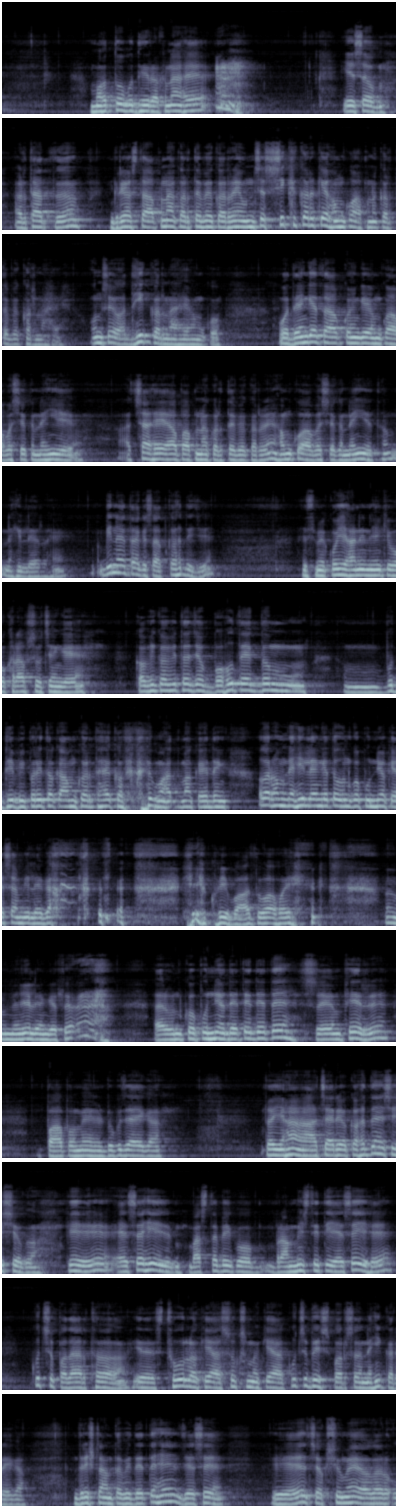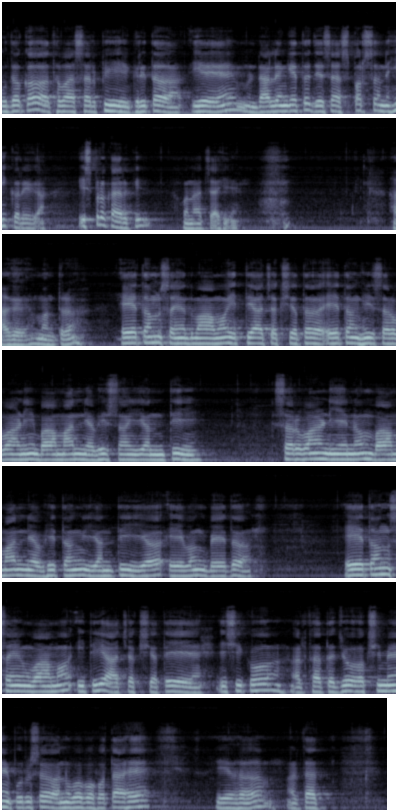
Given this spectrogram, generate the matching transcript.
महत्व बुद्धि रखना है। ये सब, अर्थात गृहस्थ अपना कर्तव्य कर रहे हैं, उनसे सीख करके हमको अपना कर्तव्य करना है। उनसे अधिक करना है हमको। वो देंगे तो आप कहेंगे, हमको आवश्यक नहीं है। अच्छा है, आप अपना कर्तव्य कर रहे हैं, हमको आवश्यक नहीं है तो हम नहीं ले रहे हैं। विनयता के साथ कह दीजिए। इसमें कोई हानि नहीं है कि वो खराब सोचेंगे। कभी कभी तो जब बहुत एकदम बुद्धि विपरीत तो काम करता है कभी कभी महात्मा कह देंगे, अगर हम नहीं लेंगे तो उनको पुण्य कैसा मिलेगा? ये कोई बात हुआ भाई। हम नहीं लेंगे तो। और उनको पुण्य देते देते स्वयं फिर पाप में डूब जाएगा। तो यहाँ आचार्य कहते हैं शिष्य को कि ऐसे ही वास्तविक ब्राह्मी स्थिति ऐसे ही है, कुछ पदार्थ, ये स्थूल क्या, सूक्ष्म क्या, कुछ भी स्पर्श नहीं करेगा। दृष्टांत भी देते हैं, जैसे ये चक्षु में अगर उदक अथवा सर्पी घृत ये डालेंगे तो जैसा स्पर्श नहीं करेगा। इस प्रकार की होना चाहिए। आगे मंत्र एतम संयदमाम इत्याचक्ष्यत, एतं ही सर्वाणी वामान्यभिसंयन्ति सर्वाण्येनम वामान्यभितं यन्ति य एवं वेद। एतं स्वयं वाम इति आचक्ष्यते। इसी को अर्थात जो अक्षि में पुरुष अनुभव होता है यह अर्थात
